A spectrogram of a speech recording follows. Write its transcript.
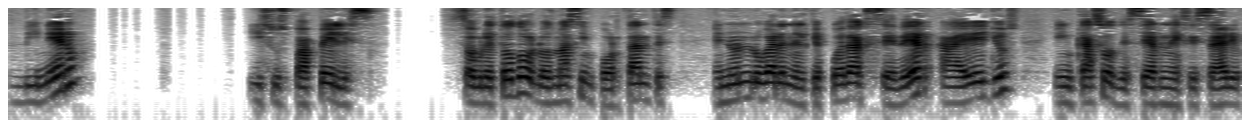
dinero y sus papeles sobre todo los más importantes, en un lugar en el que pueda acceder a ellos en caso de ser necesario.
